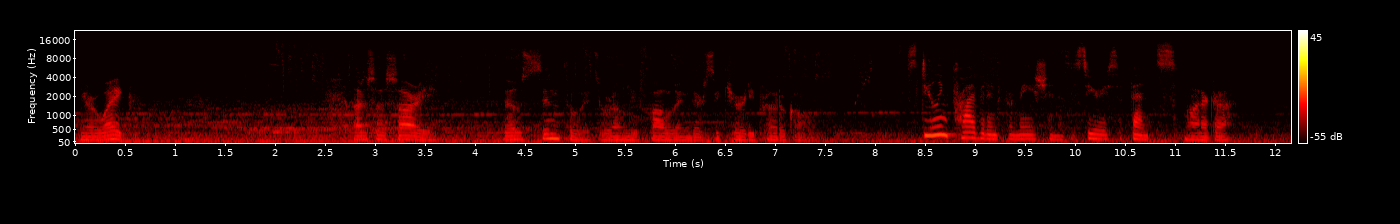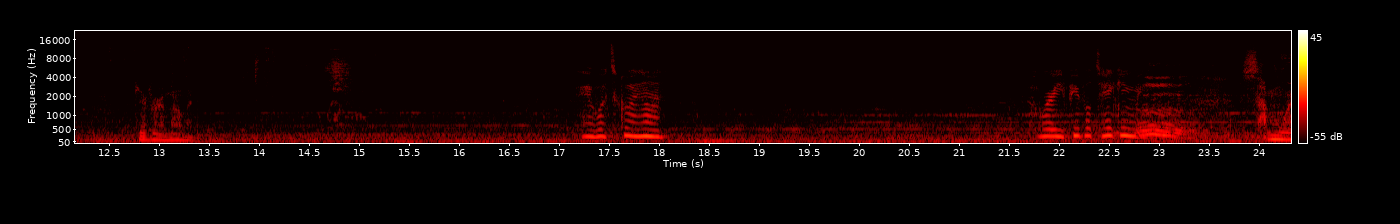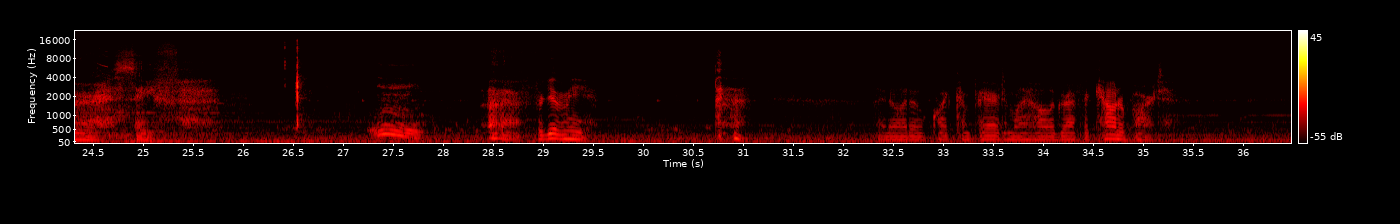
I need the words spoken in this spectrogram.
You're awake. I'm so sorry. Those synthoids were only following their security protocols. Stealing private information is a serious offense. Monica, give her a moment. Hey, what's going on? Where are you people taking me? Mm. Somewhere safe. Mm. Forgive me. I know I don't quite compare to my holographic counterpart.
